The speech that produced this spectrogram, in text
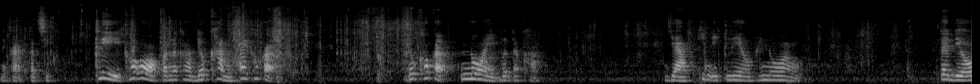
นี่ค่ะกระชิกลี่เขาออกกันนะคะ เดี๋ยวขันไปเขากะ เดี๋ยวเขากะหน่อยเบิดนะคะอยากกินอีกเลียวพี่น้อง แต่เดี๋ยว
